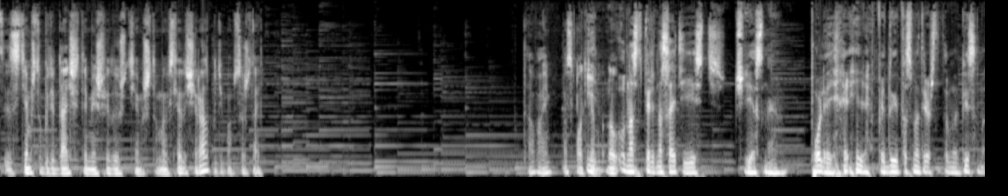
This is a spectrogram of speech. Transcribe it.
С тем, что будет дальше, ты имеешь в виду с тем, что мы в следующий раз будем обсуждать? Давай, посмотрим. И ну, у нас теперь на сайте есть чудесное поле. Я пойду и посмотрю, что там написано.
